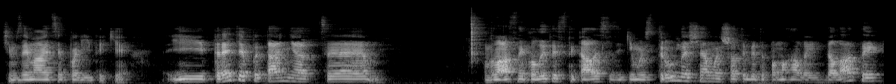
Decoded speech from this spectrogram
чим займаються політики. І третє питання це, власне, коли ти стикалася з якимись труднощами, що тобі допомагало їх долати.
